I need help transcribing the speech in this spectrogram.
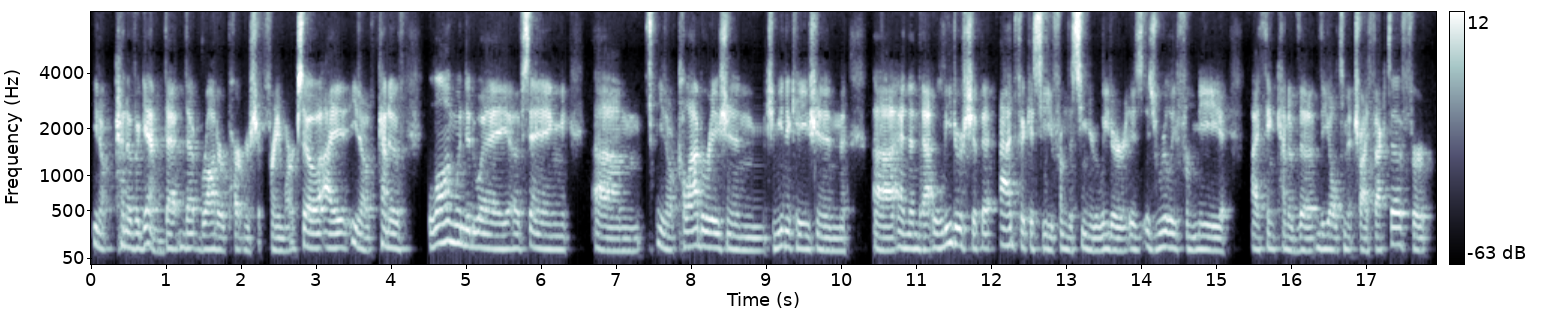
you know kind of again that that broader partnership framework. So i you know kind of long-winded way of saying um, you know collaboration communication uh, and then that leadership advocacy from the senior leader is is really for me i think kind of the the ultimate trifecta for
